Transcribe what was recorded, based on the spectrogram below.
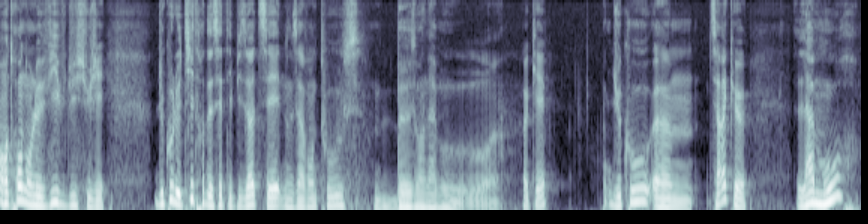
entrons dans le vif du sujet. Du coup, le titre de cet épisode, c'est Nous avons tous besoin d'amour. Ok Du coup, euh, c'est vrai que l'amour,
